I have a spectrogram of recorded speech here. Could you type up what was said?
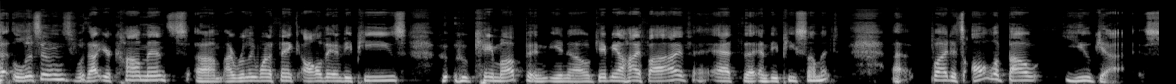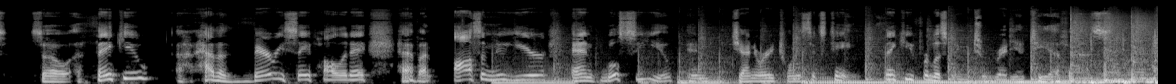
listens, without your comments. Um, I really want to thank all the MVPs who, who, came up and, you know, gave me a high five at the MVP summit. Uh, but it's all about you guys. So uh, thank you have a very safe holiday. Have an awesome new year, and we'll see you in January 2016. Thank you for listening to Radio TFS.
